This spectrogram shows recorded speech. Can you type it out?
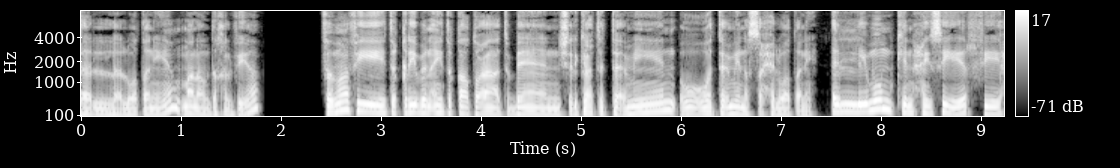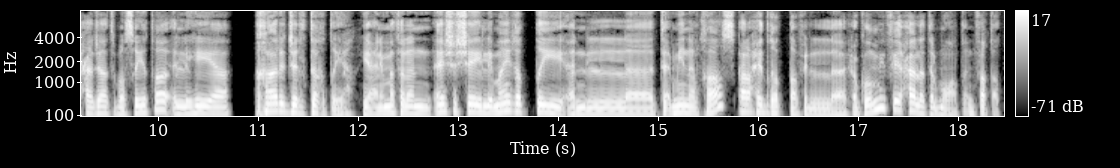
الوطنية ما لهم دخل فيها فما في تقريبا أي تقاطعات بين شركات التأمين والتأمين الصحي الوطني. اللي ممكن حيصير في حاجات بسيطة اللي هي خارج التغطية. يعني مثلا إيش الشيء اللي ما يغطيه التأمين الخاص؟ راح يتغطى في الحكومي في حالة المواطن فقط.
